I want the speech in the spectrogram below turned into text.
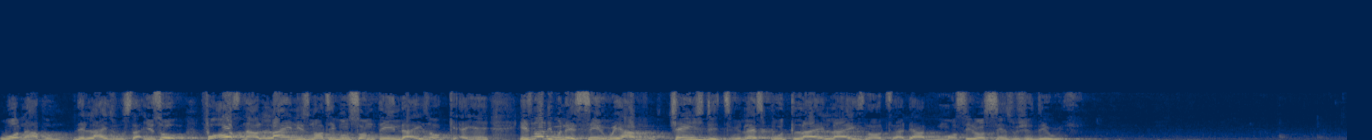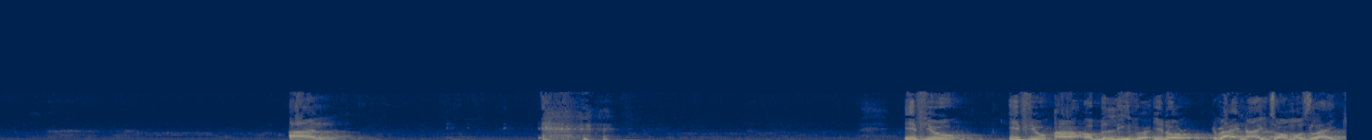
what happened? The lies will start. You so for us now, lying is not even something that is okay. It's not even a sin. We have changed it. Let's put lie. Lie is not. Uh, there are more serious sins we should deal with. And if you if you are a believer, you know, right now it's almost like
